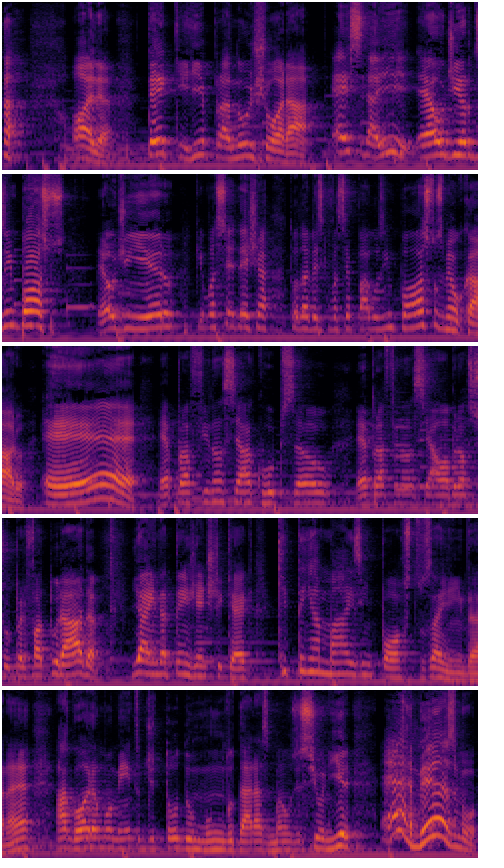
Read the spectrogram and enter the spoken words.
Olha, tem que rir para não chorar. Esse daí é o dinheiro dos impostos. É o dinheiro que você deixa toda vez que você paga os impostos, meu caro. É, é para financiar a corrupção, é para financiar a obra superfaturada. E ainda tem gente que quer que tenha mais impostos ainda, né? Agora é o momento de todo mundo dar as mãos e se unir. É mesmo?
